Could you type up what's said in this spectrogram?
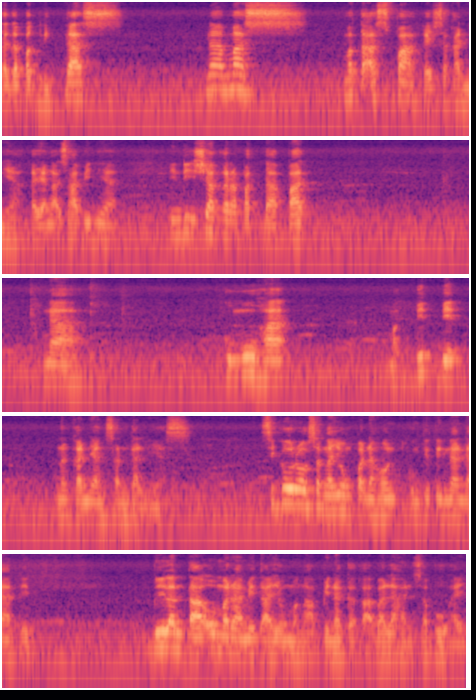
tagapagligtas na mas mataas pa kaysa kanya. Kaya nga sabi niya, hindi siya karapat dapat na kumuha, magbitbit ng kanyang sandalyas. Siguro sa ngayong panahon, kung titingnan natin, bilang tao marami tayong mga pinagkakaabalahan sa buhay.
